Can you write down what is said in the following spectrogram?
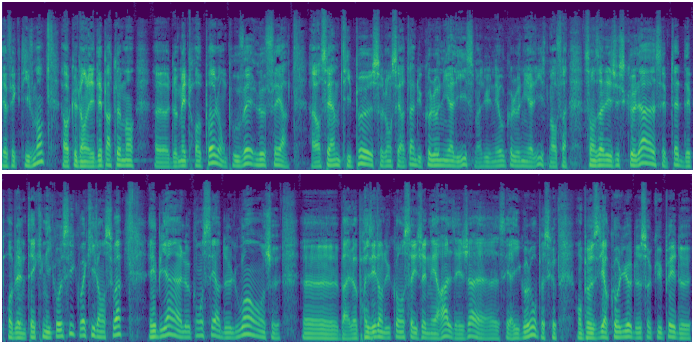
effectivement, alors que dans les départements euh, de métropole, on pouvait le faire. Alors c'est un petit peu, selon certains, du colonialisme, hein, du néocolonialisme. Enfin, sans aller jusque-là, c'est peut-être des problèmes techniques aussi. Quoi qu'il en soit, eh bien, le concert de louanges, euh, bah, le président du conseil général, déjà, euh, c'est rigolo, parce que on peut se dire qu'au lieu de s'occuper de,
